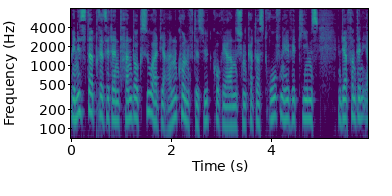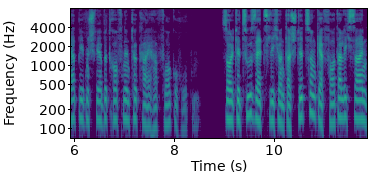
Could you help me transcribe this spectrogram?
Ministerpräsident Han Dok-soo hat die Ankunft des südkoreanischen Katastrophenhilfeteams in der von den Erdbeben schwer betroffenen Türkei hervorgehoben. Sollte zusätzliche Unterstützung erforderlich sein,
